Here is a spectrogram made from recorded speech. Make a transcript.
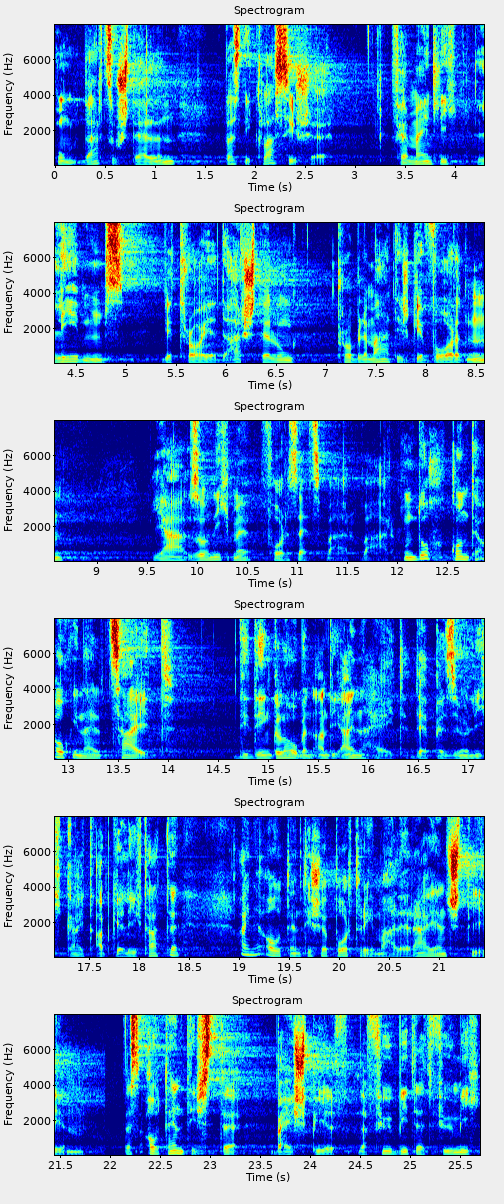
um darzustellen, dass die klassische, vermeintlich lebensgetreue Darstellung problematisch geworden, ja so nicht mehr vorsetzbar war. Und doch konnte auch in einer Zeit, die den Glauben an die Einheit der Persönlichkeit abgelegt hatte, eine authentische Porträtmalerei entstehen. Das authentischste Beispiel dafür bietet für mich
